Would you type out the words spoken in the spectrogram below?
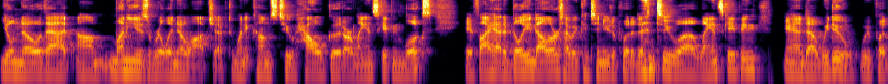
you'll know that um, money is really no object when it comes to how good our landscaping looks if I had a billion dollars, I would continue to put it into uh, landscaping, and uh, we do. We put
